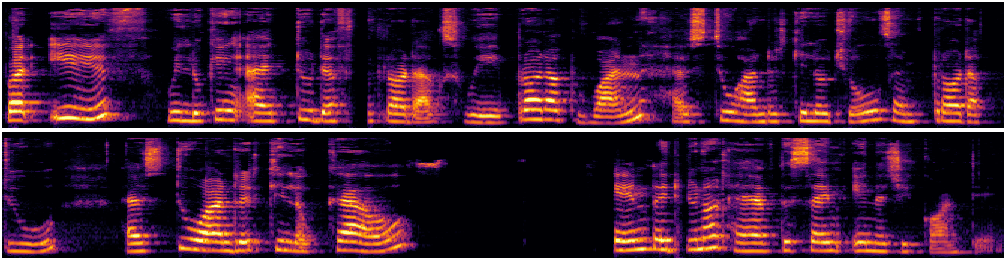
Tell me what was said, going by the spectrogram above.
But if we're looking at two different products where product 1 has 200 kilojoules and product 2 has 200 kilocals, then they do not have the same energy content.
